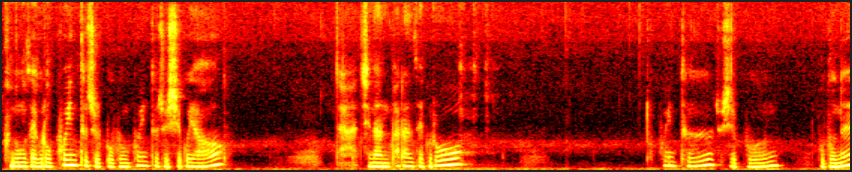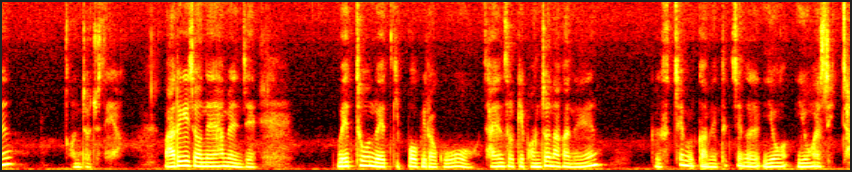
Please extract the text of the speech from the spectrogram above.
분홍색으로 포인트 줄 부분 포인트 주시고요. 자, 진한 파란색으로 또 포인트 주실 분 부분은 얹어주세요. 마르기 전에 하면 이제 웨트온 웨트 기법이라고 자연스럽게 번져나가는 그 수채 물감의 특징을 이용, 이용할 수 있죠.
